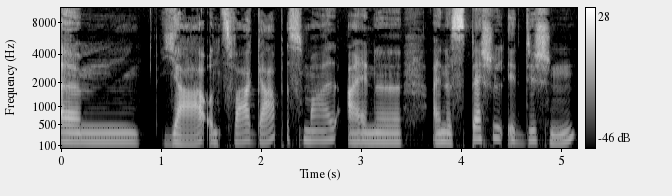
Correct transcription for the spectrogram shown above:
Ähm, ja, und zwar gab es mal eine, eine Special Edition,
